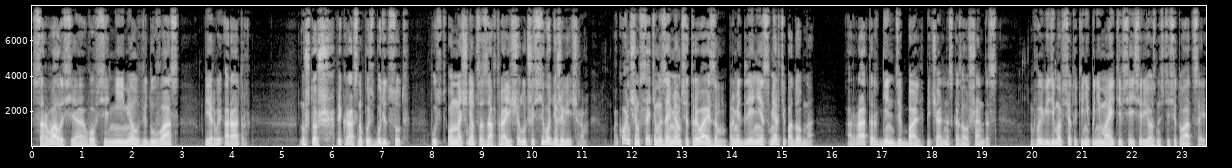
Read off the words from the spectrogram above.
сорвалась я, вовсе не имел в виду вас, первый оратор. Ну что ж, прекрасно, пусть будет суд. Пусть он начнется завтра, а еще лучше сегодня же вечером. Покончим с этим и займемся Тревайзом. Промедление смерти подобно. «Оратор Гендибаль», — печально сказал Шендес. «Вы, видимо, все-таки не понимаете всей серьезности ситуации.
